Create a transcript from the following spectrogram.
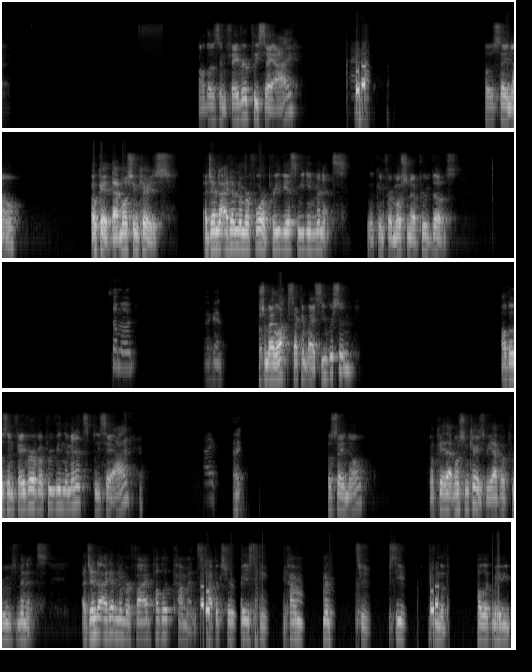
All those in favor, please say aye. Opposed, say no. Okay, that motion carries. Agenda item number four, previous meeting minutes. Looking for a motion to approve those. So moved. Second. Motion by Luck, second by Severson. All those in favor of approving the minutes, please say aye. Aye. Those say no. Okay, that motion carries. We have approved minutes. Agenda item number five, public comments. Topics raised and comments received from the public may be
